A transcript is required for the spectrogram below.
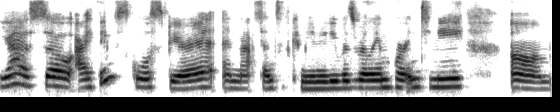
Yeah, so I think school spirit and that sense of community was really important to me. Um,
